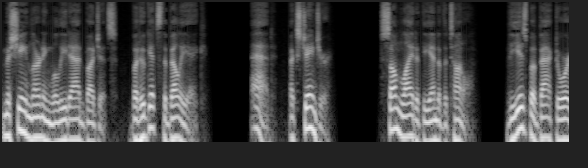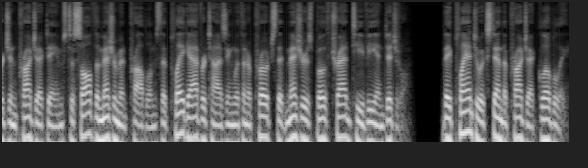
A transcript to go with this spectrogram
Machine learning will eat ad budgets, but who gets the bellyache? Ad, exchanger. Some light at the end of the tunnel. The ISBA backed Origin project aims to solve the measurement problems that plague advertising with an approach that measures both trad TV and digital. They plan to extend the project globally.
